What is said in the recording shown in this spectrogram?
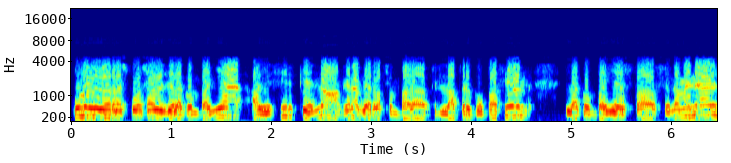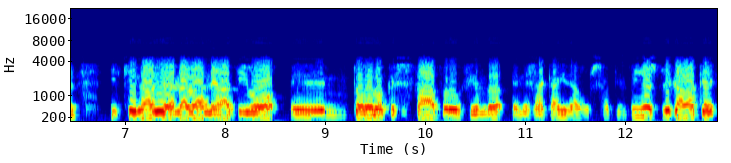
uno de los responsables de la compañía a decir que no, que no había razón para la preocupación, la compañía estaba fenomenal y que no había nada negativo en todo lo que se estaba produciendo en esa caída bursátil. Y yo explicaba que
